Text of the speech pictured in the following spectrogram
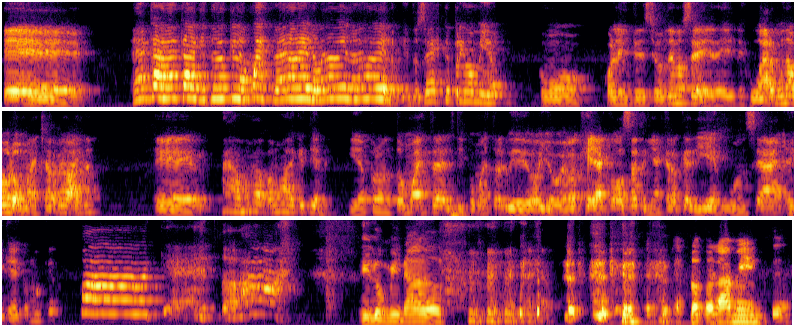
eh, ven acá, ven acá, que tengo aquí la muestra, ven a verlo, ven a verlo, ven a verlo. Y entonces este primo mío, como con la intención de, no sé, de, de jugarme una broma, de echarme vaina, eh, ah, vamos, a, vamos a ver qué tiene. Y de pronto muestra, el tipo muestra el video, yo veo aquella cosa, tenía creo que 10 u 11 años, y quedé como que, ¡ah, qué esto! Iluminado. Explotó la mente.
